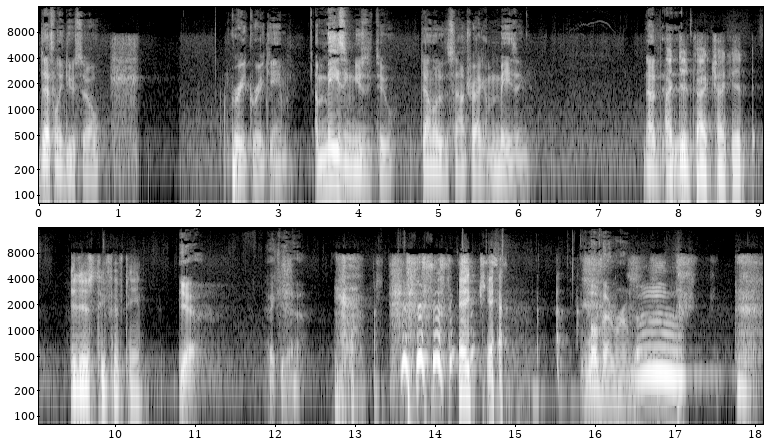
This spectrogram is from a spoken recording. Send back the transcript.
definitely do so. Great, great game. Amazing music too. Downloaded the soundtrack. Amazing. Now I did fact check it. It is 215. Yeah. Heck yeah. Heck yeah. Love that room.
